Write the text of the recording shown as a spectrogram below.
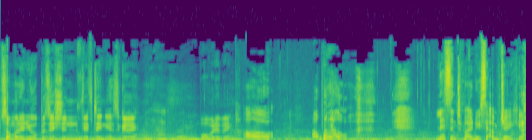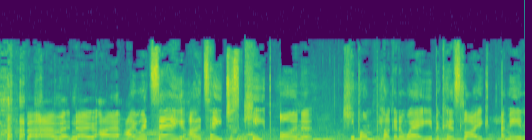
someone in your position 15 years ago, what would it be? oh I will listen to my new set I'm joking but um, no I, I would say I would say just keep on keep on plugging away because like I mean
